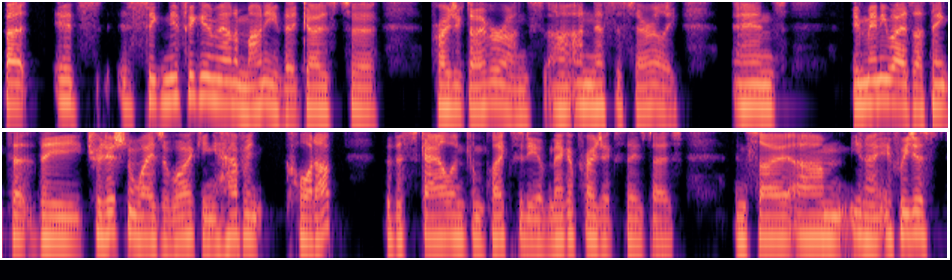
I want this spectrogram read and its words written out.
But it's a significant amount of money that goes to project overruns uh, unnecessarily, and in many ways, I think that the traditional ways of working haven't caught up with the scale and complexity of mega projects these days. And so, um, you know, if we just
